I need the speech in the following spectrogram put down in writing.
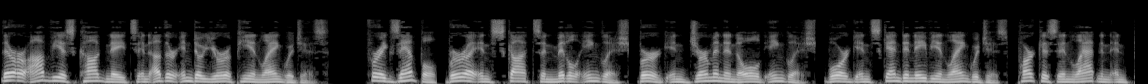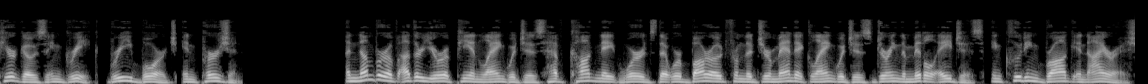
There are obvious cognates in other Indo-European languages. For example, borough in Scots and Middle English, burg in German and Old English, borg in Scandinavian languages, parkus in Latin and pyrgos in Greek, brie borg in Persian. A number of other European languages have cognate words that were borrowed from the Germanic languages during the Middle Ages, including brog in Irish,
